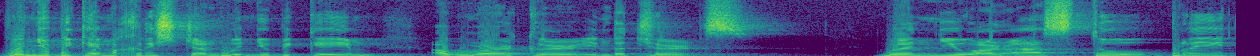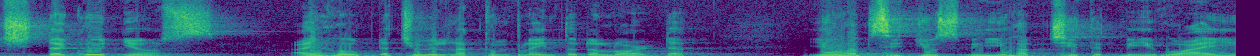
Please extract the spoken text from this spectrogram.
When you became a Christian, when you became a worker in the church, when you are asked to preach the good news, I hope that you will not complain to the Lord that you have seduced me, you have cheated me. Why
